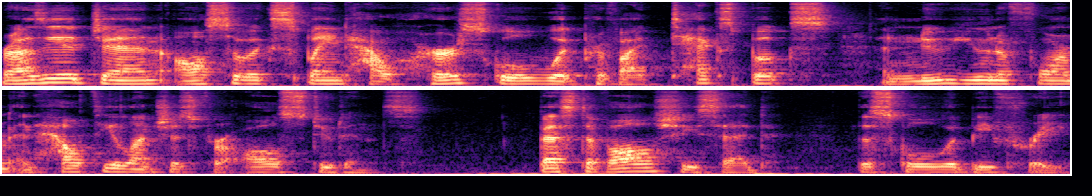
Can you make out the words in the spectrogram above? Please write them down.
Razia Jan also explained how her school would provide textbooks, a new uniform, and healthy lunches for all students. Best of all, she said, the school would be free.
